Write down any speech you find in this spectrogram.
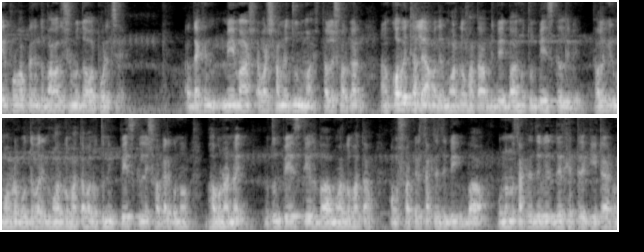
এর প্রভাবটা কিন্তু বাংলাদেশের মধ্যে আবার পড়েছে। দেখেন মে মাস, আবার সামনে জুন মাস, তাহলে সরকার কবে তাহলে আমাদের মর্গ ভাতা দিবে বা নতুন পে স্কেল দিবে? তাহলে কি আমরা বলতে পারি মর্গ ভাতা বা নতুন পে স্কেল নিয়ে সরকারের কোনো ভাবনা নাই? নতুন পে স্কেল বা মর্গ ভাতা, আমার সরকারি চাকরিজীবী বা অন্যান্য চাকরিজীবীদের ক্ষেত্রে কি এটা এখন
